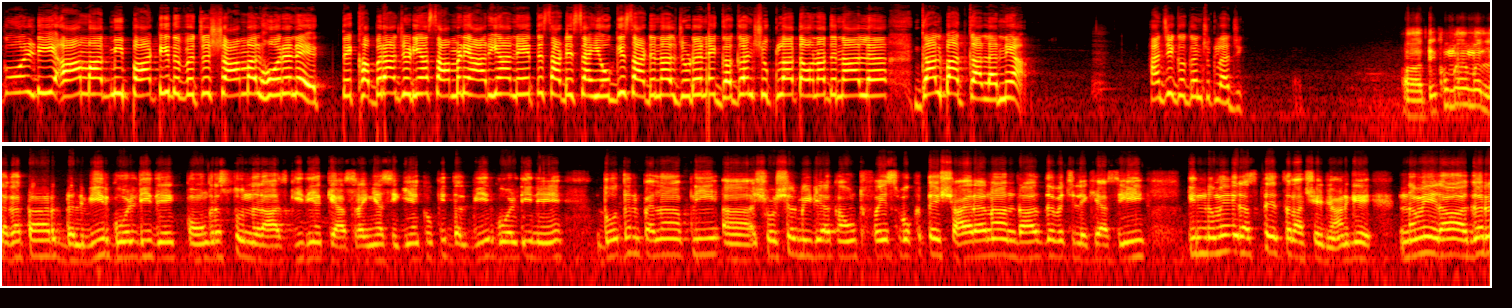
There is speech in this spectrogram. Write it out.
ਗੋਲਡੀ ਆਮ ਆਦਮੀ ਪਾਰਟੀ ਦੇ ਵਿੱਚ ਸ਼ਾਮਲ ਹੋ ਰਹੇ ਨੇ ਤੇ ਖਬਰਾਂ ਜਿਹੜੀਆਂ ਸਾਹਮਣੇ ਆ ਰਹੀਆਂ ਨੇ ਤੇ ਸਾਡੇ ਸਹਿਯੋਗੀ ਸਾਡੇ ਨਾਲ ਜੁੜੇ ਨੇ। ਗਗਨ ਸ਼ੁਕਲਾ ਤਾਂ ਉਹਨਾਂ ਦੇ ਨਾਲ ਗੱਲਬਾਤ ਕਰ ਲੈਂਦੇ ਆ ਹਾਂਜੀ, ਗਗਨ ਸ਼ੁਕਲਾ ਜੀ। ਦੇਖੋ ਮੈਂ ਲਗਾਤਾਰ ਦਲਵੀਰ ਗੋਲਡੀ ਦੇ ਕਾਂਗਰਸ ਤੋਂ ਨਾਰਾਜ਼ਗੀ ਦੀਆਂ ਕਿਆਸ ਸੀਗੀਆਂ, ਕਿਉਂਕਿ ਦਲਵੀਰ ਗੋਲਡੀ ਨੇ ਦੋ ਦਿਨ ਪਹਿਲਾਂ ਆਪਣੀ ਸੋਸ਼ਲ ਮੀਡੀਆ ਅਕਾਊਂਟ ਫੇਸਬੁੱਕ ਤੇ ਸ਼ਾਇਰਾਨਾ ਅੰਦਾਜ਼ ਦੇ ਵਿੱਚ ਲਿਖਿਆ ਸੀ ਕਿ ਨਵੇਂ ਰਸਤੇ ਤਲਾਸ਼ੇ ਜਾਣਗੇ, ਨਵੇਂ ਰਾਹ ਅਗਰ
